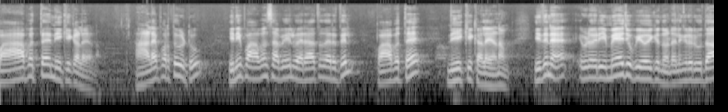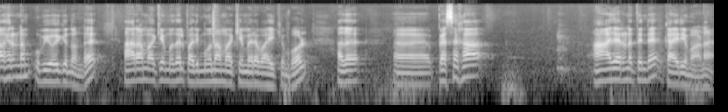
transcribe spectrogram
പാപത്തെ നീക്കിക്കളയണം. ആളെ പുറത്ത് വിട്ടു. ഇനി പാപം സഭയിൽ വരാത്ത തരത്തിൽ പാപത്തെ നീക്കിക്കളയണം. ഇതിന് ഇവിടെ ഒരു ഇമേജ് ഉപയോഗിക്കുന്നുണ്ട്. അല്ലെങ്കിൽ ഒരു ഉദാഹരണം ഉപയോഗിക്കുന്നുണ്ട്. ആറാം വാക്യം മുതൽ പതിമൂന്നാം വാക്യം വരെ വായിക്കുമ്പോൾ അത് പെസഹ ആചരണത്തിന്റെ കാര്യമാണ്.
